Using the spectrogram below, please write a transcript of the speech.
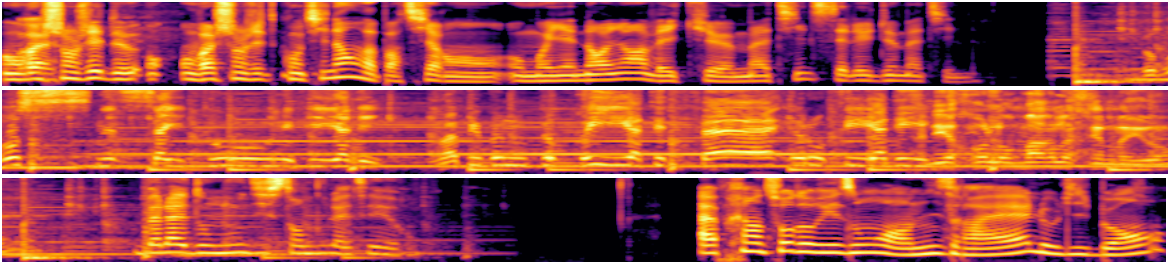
On, va changer de, on- on va changer de continent, on va partir en- au Moyen-Orient avec Mathilde, c'est l'œil de Mathilde. Baladons-nous d'Istanbul à Téhéran. Après un tour d'horizon en Israël, au Liban,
